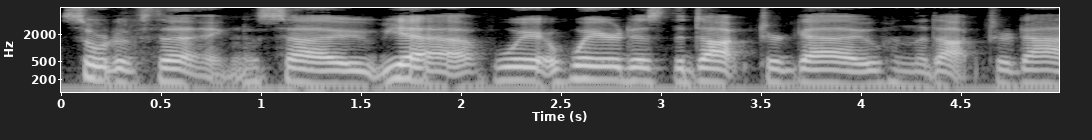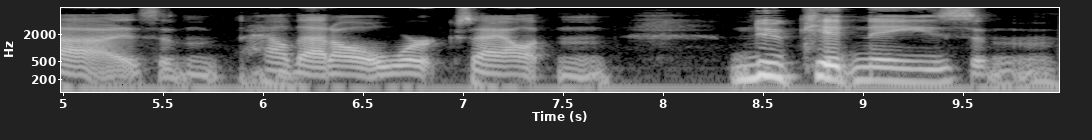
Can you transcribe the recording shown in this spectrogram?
Sort of thing. So yeah, where where does the doctor go when the doctor dies, and how that all works out, and new kidneys and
